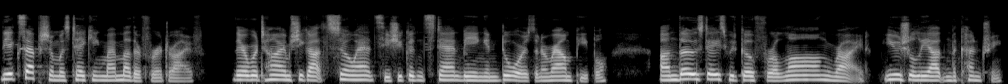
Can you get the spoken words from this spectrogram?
The exception was taking my mother for a drive. There were times she got so antsy she couldn't stand being indoors and around people. On those days, we'd go for a long ride, usually out in the country,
